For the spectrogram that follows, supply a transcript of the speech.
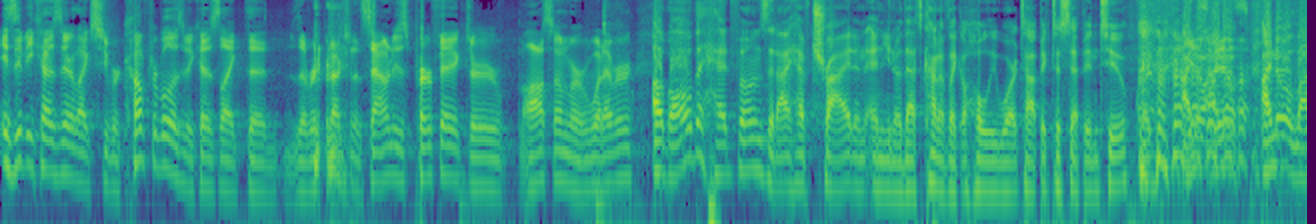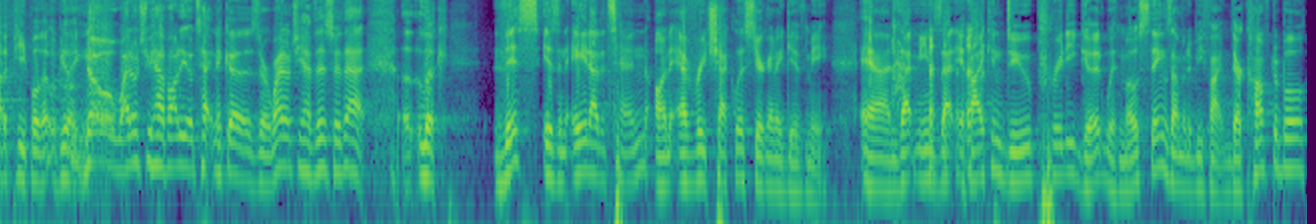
Is it because they're like super comfortable? Is it because like the the reproduction of the sound is perfect or awesome or whatever? Of all the headphones that I have tried, and, and you know that's kind of like a holy war topic to step into. Like, I know, I know, I know a lot of people that would be like, "No, why don't you have Audio Technicas or why don't you have this or that?" Uh, look, this is an 8 out of 10 on every checklist you're going to give me. And that means that if I can do pretty good with most things, I'm going to be fine. They're comfortable,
